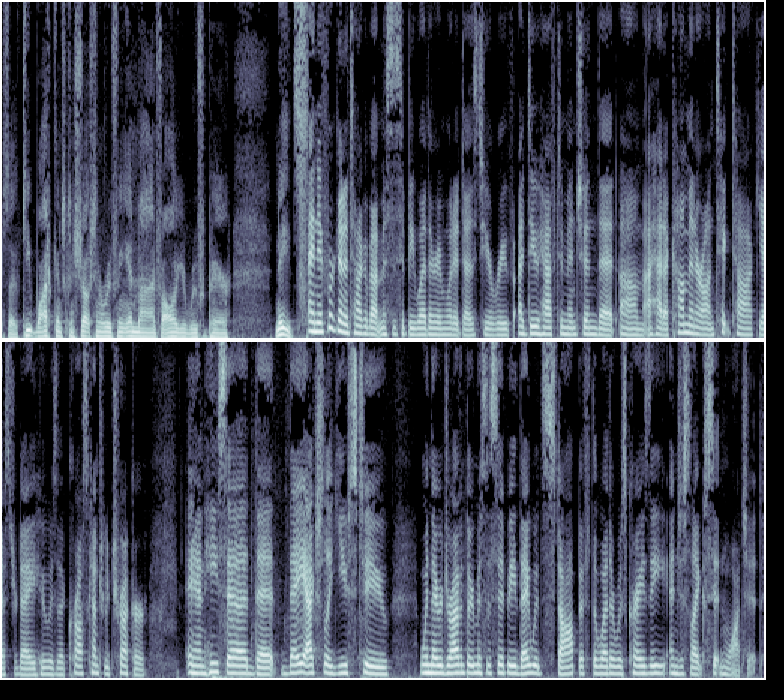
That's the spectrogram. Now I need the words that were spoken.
So keep Watkins Construction Roofing in mind for all your roof repair needs. And if we're going to talk about Mississippi weather and what it does to your roof, I do have to mention that um, I had a commenter on TikTok yesterday who is a cross country trucker, and he said that they actually used to, when they were driving through Mississippi, they would stop if the weather was crazy and just like sit and watch it.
